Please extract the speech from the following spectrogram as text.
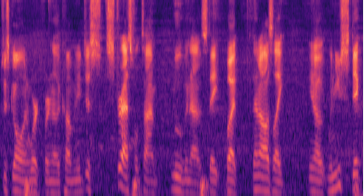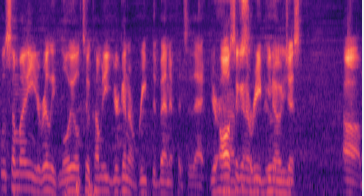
just going and work for another company. Just stressful time moving out of state, but then I was like. You know, when you stick with somebody, you're really loyal to a company. You're gonna reap the benefits of that. You're Yeah, also gonna reap, you know, just um,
